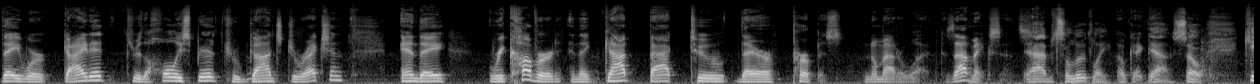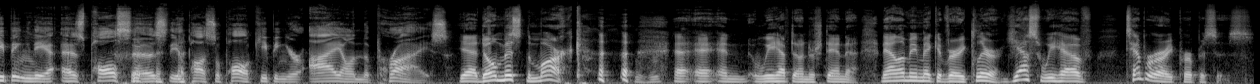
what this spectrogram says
they were guided through the Holy Spirit, through God's direction, and they recovered and they got back to their purpose no matter what. Does that make sense? Absolutely. Okay. Good. Yeah. So, keeping the, as Paul says, the Apostle Paul, keeping your eye on the prize. Yeah. Don't miss the mark. mm-hmm. and we have to understand that. Now, let me make it very clear. Yes, we have temporary purposes.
